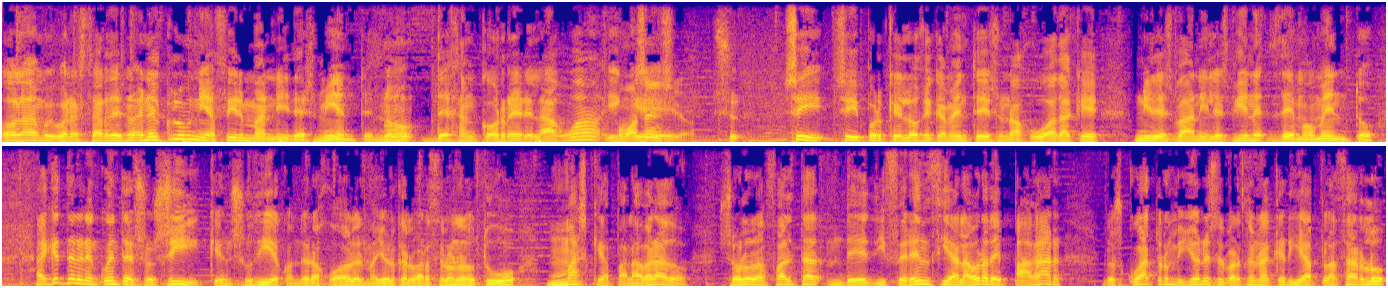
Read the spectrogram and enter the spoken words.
Hola, muy buenas tardes. en el club ni afirman ni desmienten, ¿no? Dejan correr el agua y Como Asensio. Sí, sí, porque lógicamente es una jugada que ni les va ni les viene de momento. Hay que tener en cuenta, eso sí, que en su día, cuando era jugador del Mallorca, el Barcelona lo tuvo más que apalabrado. Solo la falta de diferencia a la hora de pagar los 4 millones, el Barcelona quería aplazarlo,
